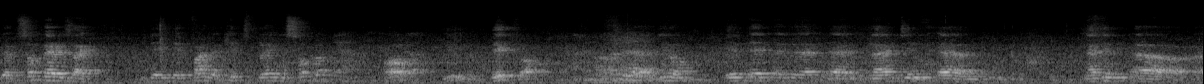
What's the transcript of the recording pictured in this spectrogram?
there, some parents like, they, they find their kids playing the soccer. Oh, you in big trouble. Yeah, you know, in, in, in uh, uh, 19, um, 1997, uh,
